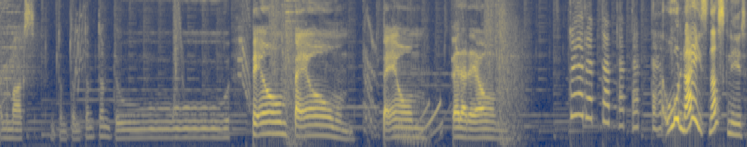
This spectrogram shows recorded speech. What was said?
Wenn du magst. Dum, dum, dum, dum, du. Bam, bam. Bam. Better down. Uh, nice. Nasknet.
